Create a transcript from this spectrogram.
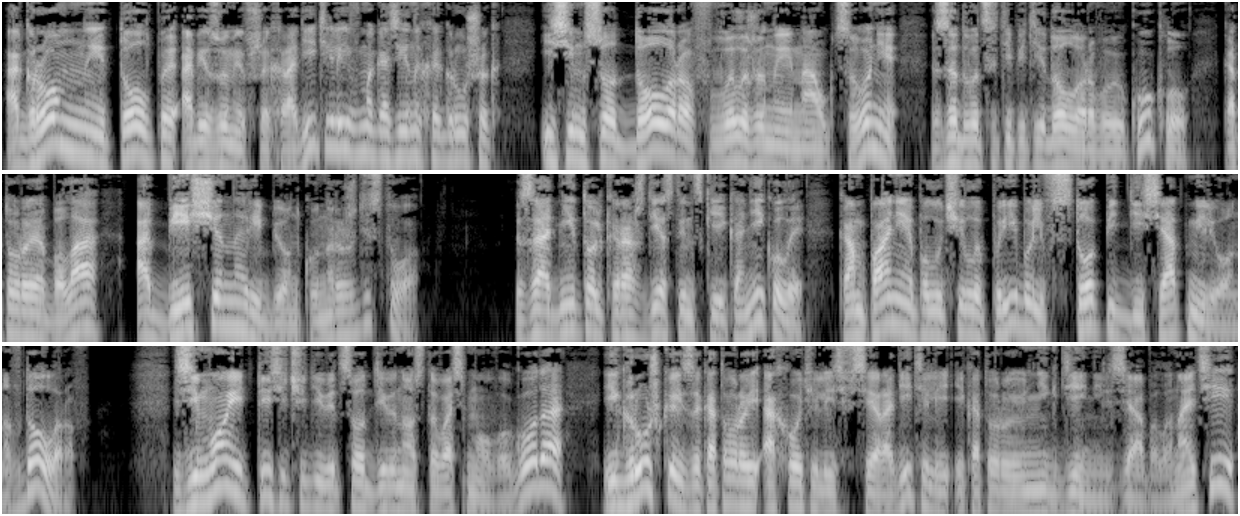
огромные толпы обезумевших родителей в магазинах игрушек и 700 долларов, выложенные на аукционе за 25-долларовую куклу, которая была обещана ребенку на Рождество. За одни только рождественские каникулы компания получила прибыль в 150 миллионов долларов. Зимой 1998 года игрушкой, за которой охотились все родители и которую нигде нельзя было найти,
